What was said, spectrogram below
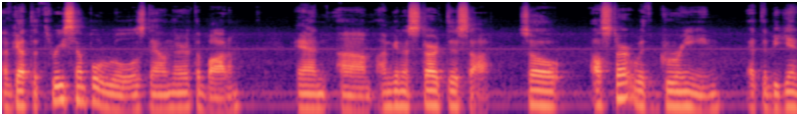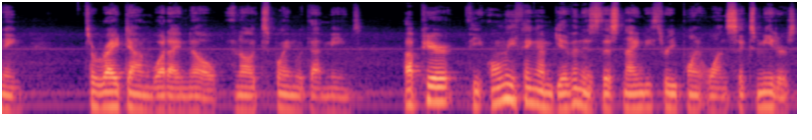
I've got the three simple rules down there at the bottom, and um, I'm going to start this off. So I'll start with green at the beginning to write down what I know, and I'll explain what that means. Up here, the only thing I'm given is this 93.16 meters.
